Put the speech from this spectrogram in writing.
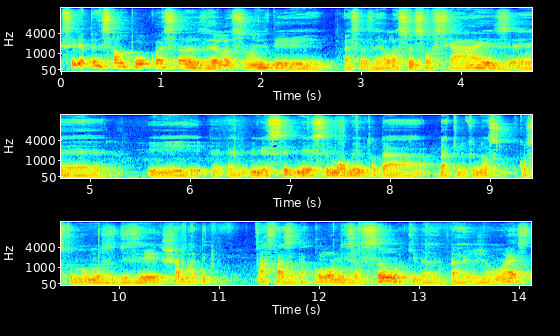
Seria pensar um pouco essas relações de essas relações sociais, é, e é, nesse, nesse momento da, daquilo que nós costumamos dizer, chamar de a fase da colonização aqui da, da região oeste,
